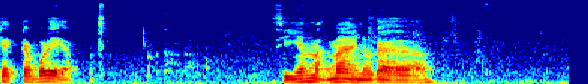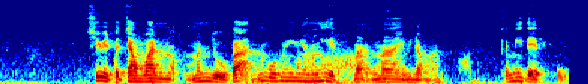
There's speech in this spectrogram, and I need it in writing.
กกๆกับบ่ได้แบบสิยังมากมายเนาะก็ ชีวิตประจำวันเนาะมันอยู่บ้านมันบ่มีหยังเฮ็ดมากมายพี่น้องก็มีแต่ปลูก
